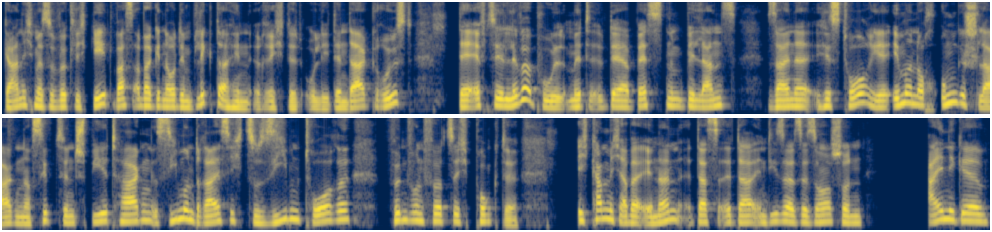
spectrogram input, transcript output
gar nicht mehr so wirklich geht, was aber genau den Blick dahin richtet, Uli. Denn da grüßt der FC Liverpool mit der besten Bilanz seiner Historie immer noch ungeschlagen nach 17 Spieltagen, 37 zu 7 Tore, 45 Punkte. Ich kann mich aber erinnern, dass äh, da in dieser Saison schon einige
